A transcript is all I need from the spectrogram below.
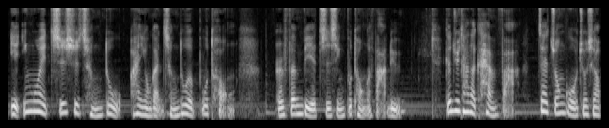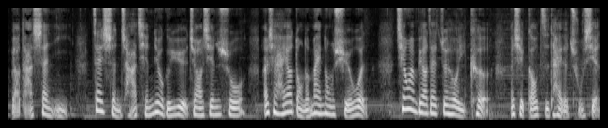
也因为知识程度和勇敢程度的不同。”而分别执行不同的法律。根据他的看法，在中国就是要表达善意，在审查前六个月就要先说，而且还要懂得卖弄学问，千万不要在最后一刻，而且高姿态的出现。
